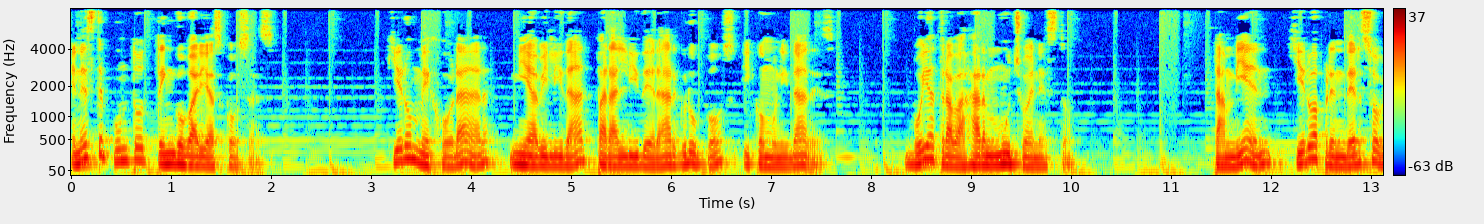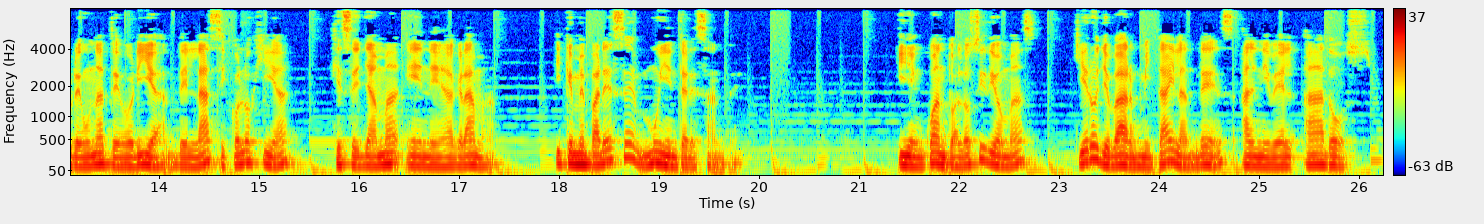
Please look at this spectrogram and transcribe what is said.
En este punto tengo varias cosas. Quiero mejorar mi habilidad para liderar grupos y comunidades. Voy a trabajar mucho en esto. También quiero aprender sobre una teoría de la psicología que se llama Enneagrama y que me parece muy interesante. Y en cuanto a los idiomas, quiero llevar mi tailandés al nivel A2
